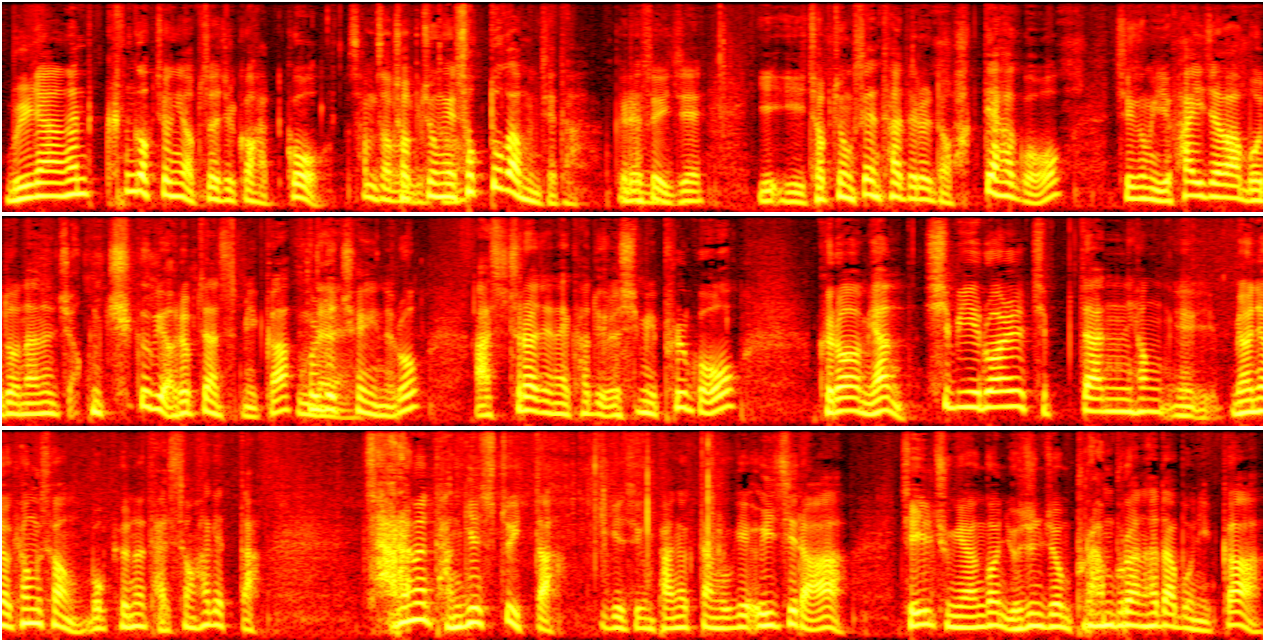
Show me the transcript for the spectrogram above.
물량은 큰 걱정이 없어질 것 같고 3, 접종의 속도가 문제다. 그래서 음. 이제 이, 이 접종 센터들을 더 확대하고 지금 이 화이자와 모더나는 조금 취급이 어렵지 않습니까? 콜드 네. 체인으로 아스트라제네카도 열심히 풀고 그러면 11월 집단 형 예, 면역 형성 목표는 달성하겠다. 잘하면 당길 수도 있다. 이게 지금 방역 당국의 의지라 제일 중요한 건 요즘 좀 불안불안하다 보니까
